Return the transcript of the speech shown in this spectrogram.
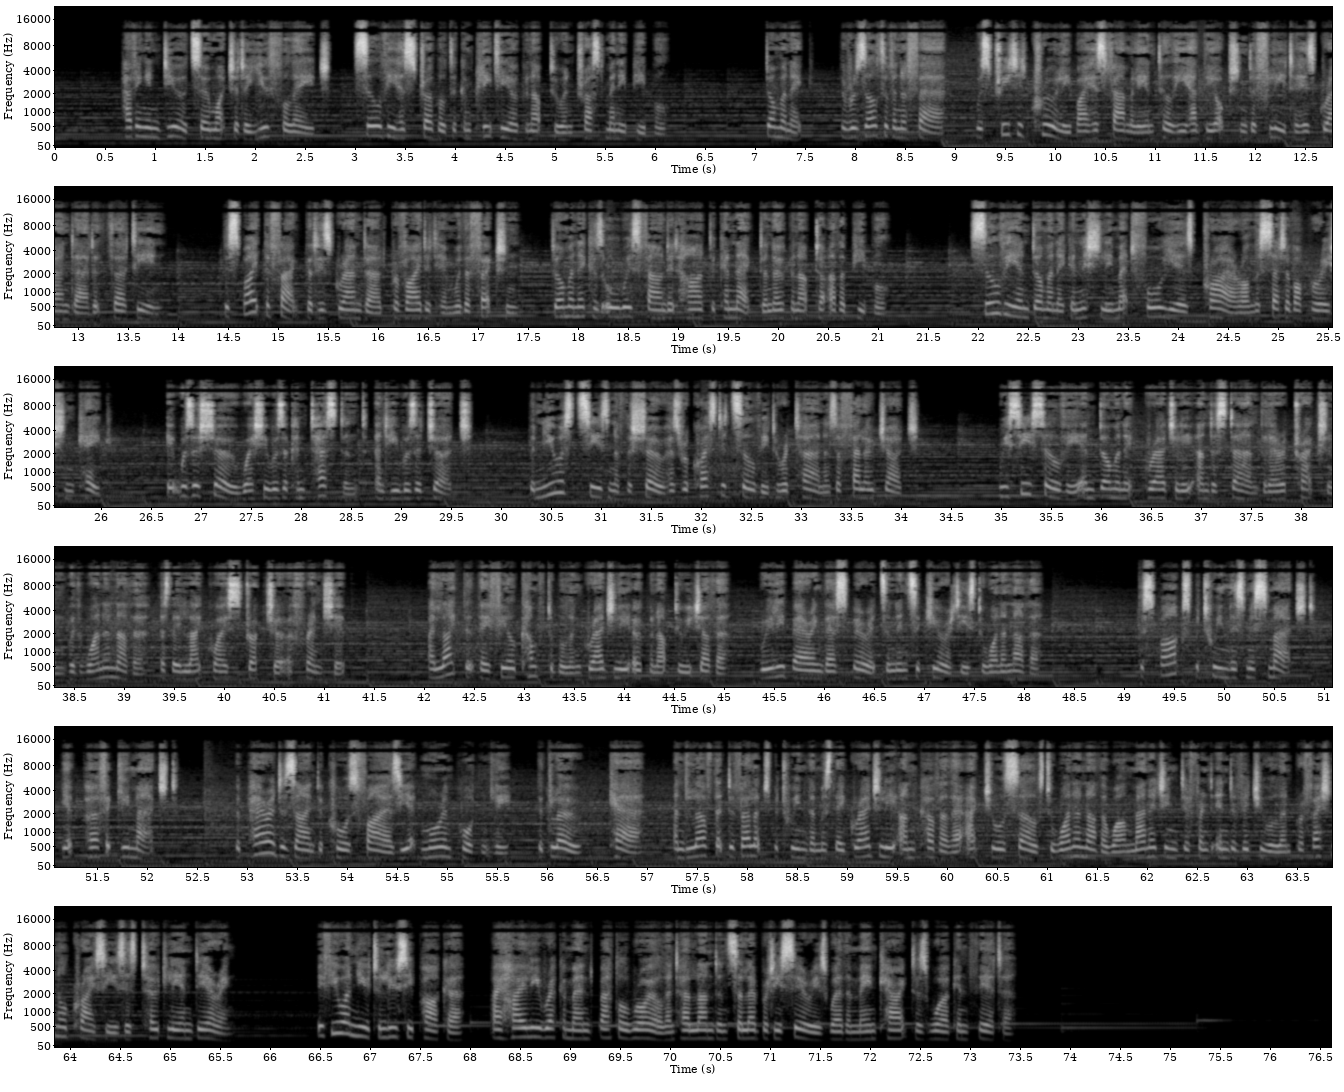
Having endured so much at a youthful age, Sylvie has struggled to completely open up to and trust many people. Dominic, the result of an affair, was treated cruelly by his family until he had the option to flee to his granddad at 13. Despite the fact that his granddad provided him with affection, Dominic has always found it hard to connect and open up to other people. Sylvie and Dominic initially met four years prior on the set of Operation Cake. It was a show where she was a contestant and he was a judge. The newest season of the show has requested Sylvie to return as a fellow judge. We see Sylvie and Dominic gradually understand their attraction with one another as they likewise structure a friendship. I like that they feel comfortable and gradually open up to each other, really baring their spirits and insecurities to one another. The sparks between this mismatched, yet perfectly matched. The pair are designed to cause fires, yet more importantly, the glow, care, and love that develops between them as they gradually uncover their actual selves to one another while managing different individual and professional crises is totally endearing. If you are new to Lucy Parker, I highly recommend Battle Royal and her London Celebrity series where the main characters work in theatre.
